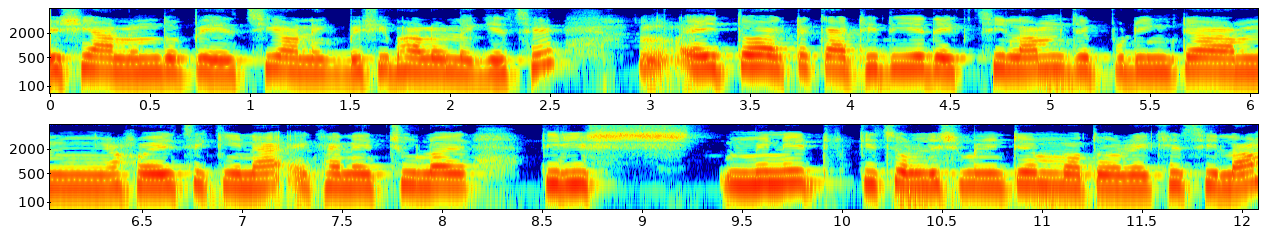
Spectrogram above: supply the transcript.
বেশি আনন্দ পেয়েছি, অনেক বেশি ভালো লেগেছে। এই তো একটা কাঠি দিয়ে দেখছিলাম যে পুডিংটা হয়েছে কি না এখানে চুলায় তিরিশ মিনিট কি চল্লিশ মিনিটের মতো রেখেছিলাম।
